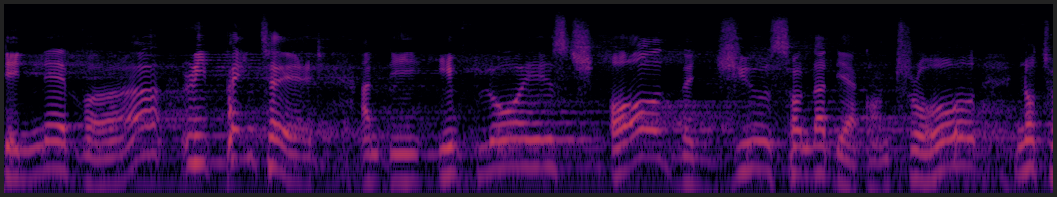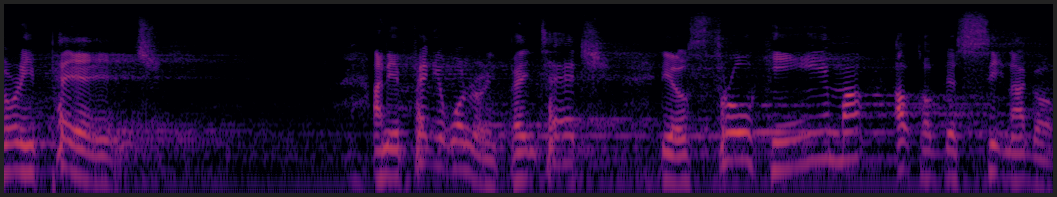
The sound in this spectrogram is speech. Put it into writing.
They never repented and they influenced all the Jews under their control not to repent. And if anyone repented, they'll throw him out of the synagogue,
